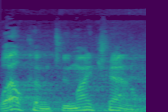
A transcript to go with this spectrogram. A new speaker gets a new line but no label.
Welcome to my channel.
